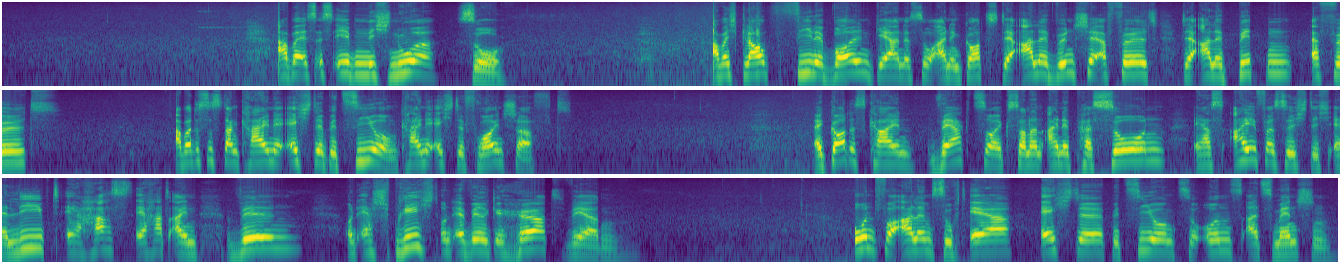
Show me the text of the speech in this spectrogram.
Aber es ist eben nicht nur so. Aber ich glaube, viele wollen gerne so einen Gott, der alle Wünsche erfüllt, der alle Bitten erfüllt. Aber das ist dann keine echte Beziehung, keine echte Freundschaft. Gott ist kein Werkzeug, sondern eine Person. Er ist eifersüchtig, er liebt, er hasst, er hat einen Willen und er spricht und er will gehört werden. Und vor allem sucht er echte Beziehung zu uns als Menschen.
